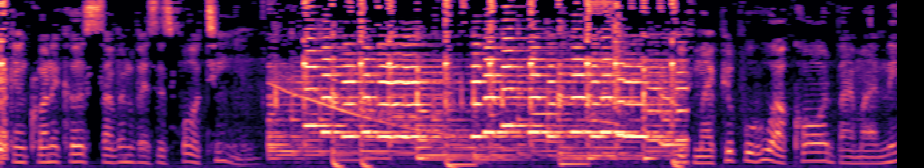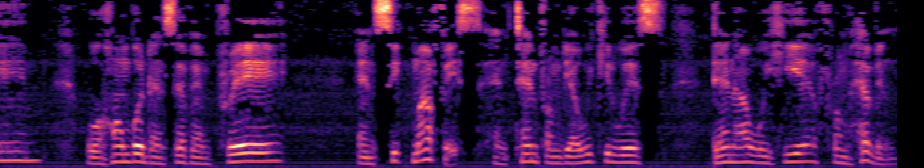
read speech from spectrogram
Second Chronicles 7 verses 14. If my people who are called by my name will humble themselves and pray and seek my face and turn from their wicked ways, then I will hear from heaven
